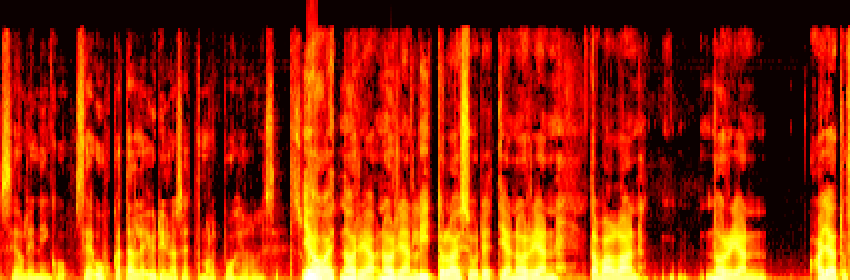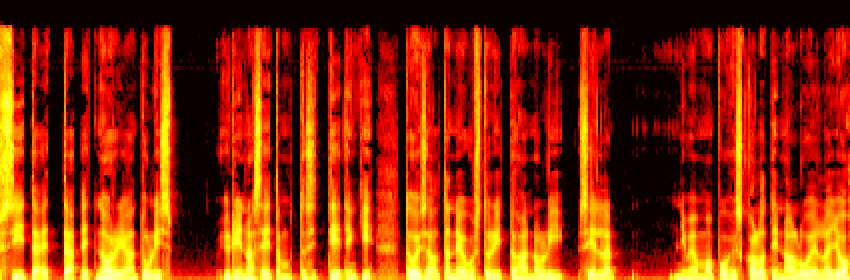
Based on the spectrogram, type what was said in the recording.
se oli niin kuin se uhka tälle ydinasettamalle Pohjolalle sitten. Joo, että Norja, Norjan liittolaisuudet ja Norjan tavallaan Norjan ajatus siitä, että, että Norjaan tulisi ydinaseita, mutta sitten tietenkin toisaalta Neuvostoliittohan oli siellä nimenomaan Pohjoiskalotin alueella jo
